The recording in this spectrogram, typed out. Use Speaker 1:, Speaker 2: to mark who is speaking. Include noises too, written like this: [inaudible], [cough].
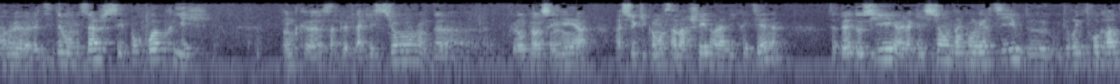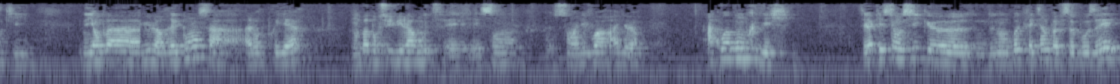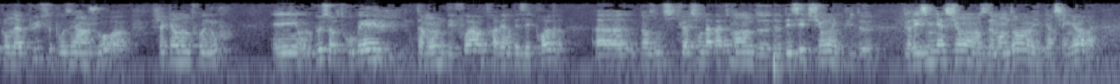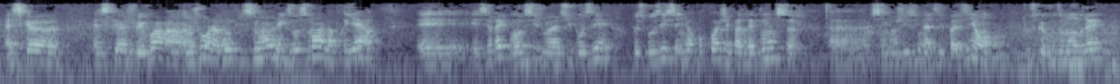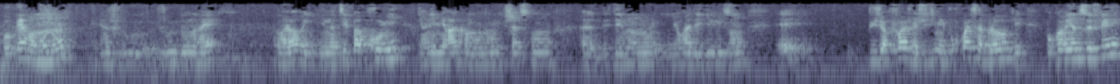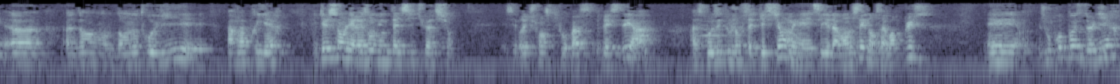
Speaker 1: Alors le, titre de mon message c'est Pourquoi prier? Donc euh, ça peut être la question que l'on peut enseigner à, ceux qui commencent à marcher dans la vie chrétienne. Ça peut être aussi euh, la question d'un converti ou de, ou de rétrograde qui, n'ayant pas eu leur réponse à, leur prière, n'ont pas poursuivi la route et, sont, sont allés voir ailleurs. À quoi bon prier? C'est la question aussi que de nombreux chrétiens peuvent se poser et qu'on a pu se poser un jour, euh, chacun d'entre nous. Et on peut se retrouver, notamment des fois au travers des épreuves, euh, dans une situation d'abattement, de, déception et puis de, résignation en se demandant, eh bien Seigneur, est-ce que, est-ce que je vais voir un, un jour l'accomplissement, l'exaucement à ma prière? Et, et c'est vrai que moi aussi je me suis posé, on peut se poser, Seigneur, pourquoi j'ai pas de réponse? Euh, le Seigneur Jésus n'a-t-il pas dit en tout ce que vous demanderez au Père en mon nom, eh bien je vous, le donnerai. Ou alors il, il n'a-t-il pas promis, bien les miracles en mon nom, ils chasseront euh, des démons, il y aura des guérisons. Et plusieurs fois je me suis dit mais pourquoi ça bloque et pourquoi rien ne se fait euh, dans, dans notre vie et par la prière? Et quelles sont les raisons d'une telle situation? Et c'est vrai que je pense qu'il ne faut pas rester à à se poser toujours cette question, mais essayer d'avancer, d'en savoir plus. Et je vous propose de lire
